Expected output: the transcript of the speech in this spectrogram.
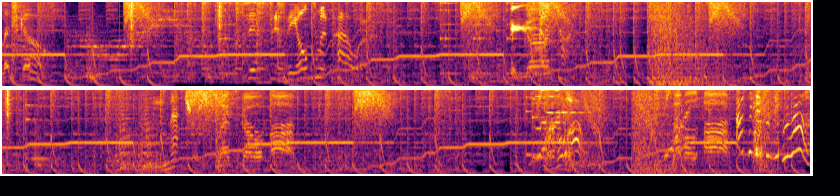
Let's go. This is the ultimate power. Let's go up. Level up. Level up. I'll take it from here! Hurrah!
